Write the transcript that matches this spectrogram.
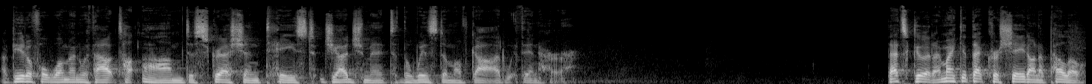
A beautiful woman without um, discretion, taste, judgment, the wisdom of God within her. That's good. I might get that crocheted on a pillow.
